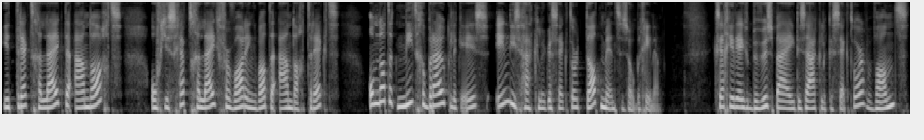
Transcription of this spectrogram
Je trekt gelijk de aandacht of je schept gelijk verwarring wat de aandacht trekt, omdat het niet gebruikelijk is in die zakelijke sector dat mensen zo beginnen. Ik zeg hier even bewust bij de zakelijke sector, want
